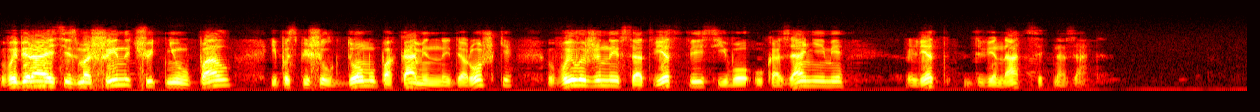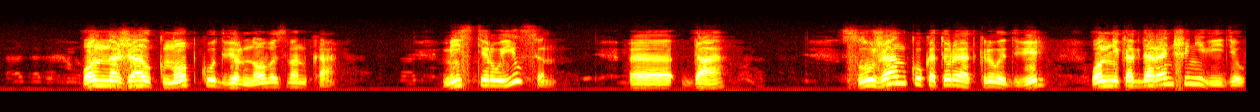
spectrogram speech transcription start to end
Выбираясь из машины, чуть не упал и поспешил к дому по каменной дорожке, выложенной в соответствии с его указаниями лет 12 назад. Он нажал кнопку дверного звонка. «Мистер Уилсон?» «Э, да». Служанку, которая открыла дверь, он никогда раньше не видел.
